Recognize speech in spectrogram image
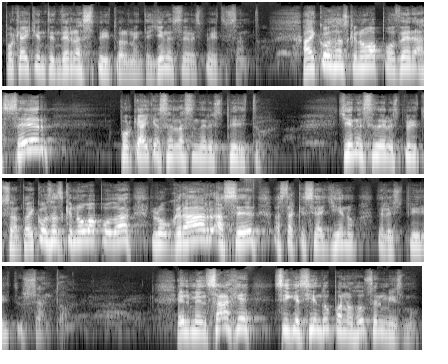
porque hay que entenderlas espiritualmente, llénese del Espíritu Santo. Hay cosas que no va a poder hacer, porque hay que hacerlas en el Espíritu. Llénese del Espíritu Santo. Hay cosas que no va a poder lograr hacer hasta que sea lleno del Espíritu Santo. El mensaje sigue siendo para nosotros el mismo.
